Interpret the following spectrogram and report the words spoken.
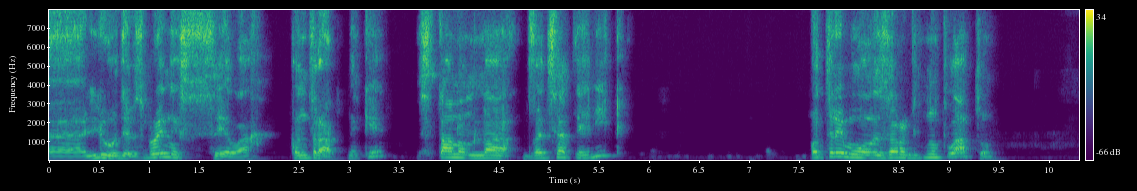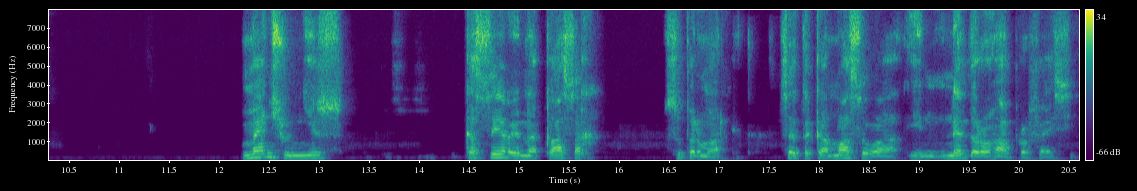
е, люди в Збройних силах, контрактники, станом на 20-й рік отримували заробітну плату меншу, ніж касири на касах в. Це така масова і недорога професія.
